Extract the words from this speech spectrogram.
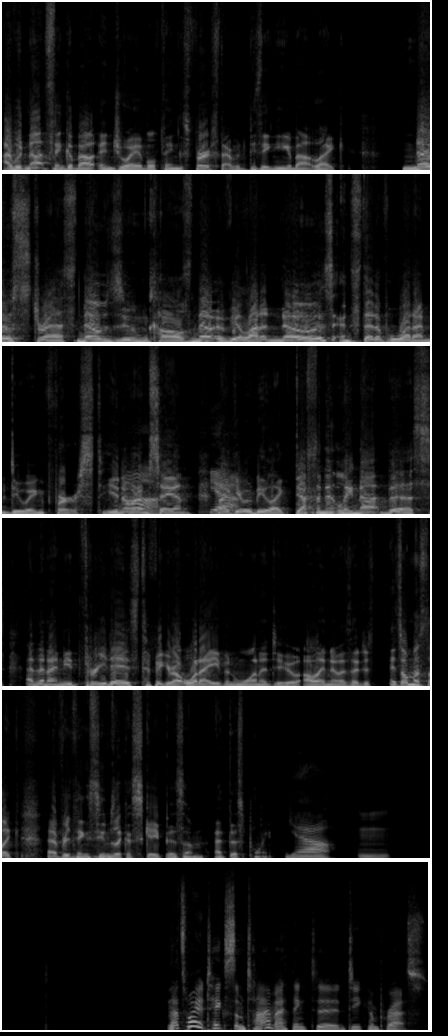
I would not think about enjoyable things first. I would be thinking about like no stress, no Zoom calls. No, it would be a lot of no's instead of what I'm doing first. You know what I'm saying? Yeah. Like it would be like definitely not this, and then I need three days to figure out what I even want to do. All I know is I just. It's almost like everything seems like escapism at this point. Yeah. Mm. That's why it takes some time, I think, to decompress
